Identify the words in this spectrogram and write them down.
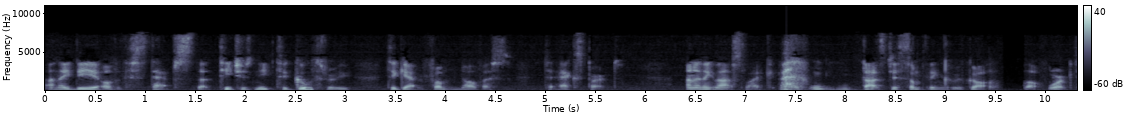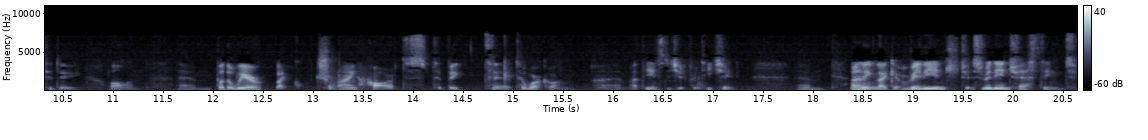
an idea of the steps that teachers need to go through to get from novice to expert. And I think that's like that's just something that we've got a lot of work to do on, um, but that we're like trying hard to be to, to work on um, at the Institute for Teaching. Um, and I think like really int- it's really interesting to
